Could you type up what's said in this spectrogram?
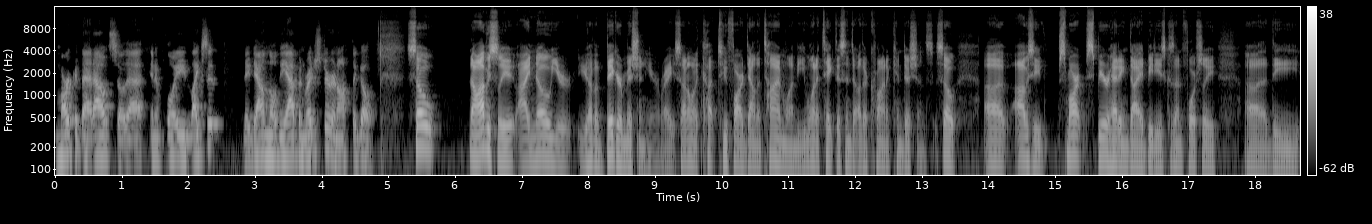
market that out so that an employee likes it they download the app and register and off they go. So now obviously I know you're you have a bigger mission here, right? So I don't want to cut too far down the timeline, but you want to take this into other chronic conditions. So uh, obviously smart spearheading diabetes because unfortunately uh, the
